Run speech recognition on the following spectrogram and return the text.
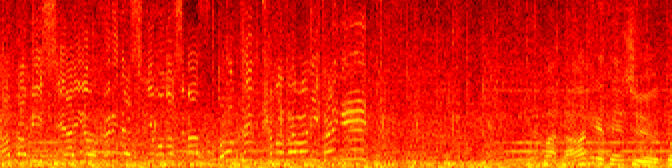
再び試合を振り出しに戻します。同点金沢2対2まあ、長峰選手、今日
